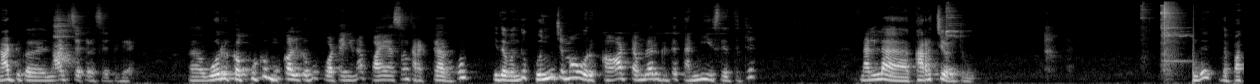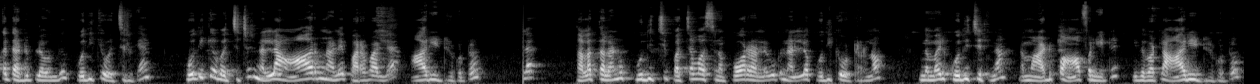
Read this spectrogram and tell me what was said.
நாட்டு நாட்டு சர்க்கரை சேர்த்துக்கிறேன். ஒரு கப்புக்கு முக்கால் கப்பு போட்டிங்கன்னா பாயாசம் கரெக்டாக இருக்கும். இதை வந்து கொஞ்சமாக ஒரு கா டம்ளர்கிட்ட தண்ணியை சேர்த்துட்டு நல்லா கரைச்சி எடுத்துருவோம். வந்து இந்த பக்கத்து அடுப்பில் வந்து கொதிக்க வச்சுருக்கேன். கொதிக்க வச்சுட்டு நல்லா ஆறுனாலே பரவாயில்ல. ஆறிட்டு இருக்கட்டும். நல்லா தளத்தலன்னு கொதிச்சு பச்சை வாசனை போகிற அளவுக்கு நல்லா கொதிக்க விட்டுறணும். இந்த மாதிரி கொதிச்சிட்டுனா நம்ம அடுப்பை ஆஃப் பண்ணிவிட்டு இது பாட்டில் ஆறிட்டு இருக்கட்டும்.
